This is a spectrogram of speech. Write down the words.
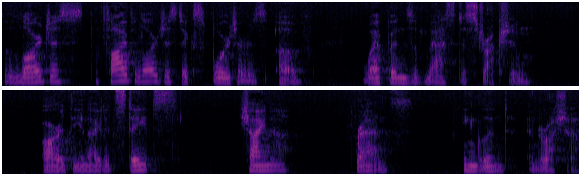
the largest, the five largest exporters of weapons of mass destruction are the United States, China, France, England, and Russia.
